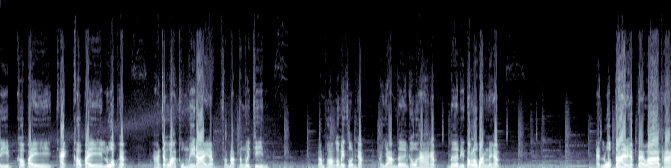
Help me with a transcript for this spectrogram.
รีบเข้าไปแท็กเข้าไปรวบครับ หาจังหวะทุ่มให้ได้ครับสำหรับนักมวยจีนจอมทองก็ไม่สนครับ พยายามเดินเข้าหาครับ เดินนี่ต้องระวังหน่อยครับแม่รวบได้นะครับ แต่ว่าทาง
